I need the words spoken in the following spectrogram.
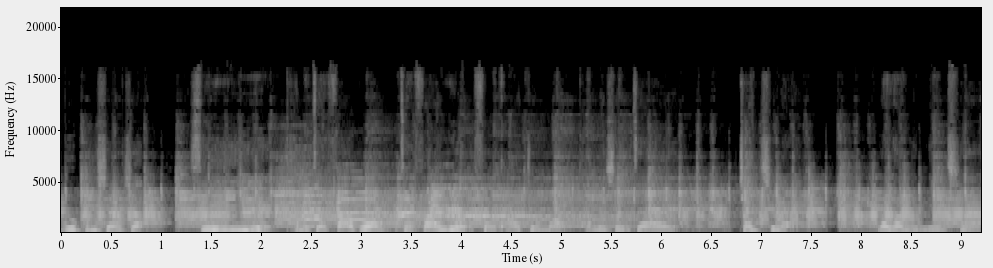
牛逼闪闪。所以他们在发光，在发热，风华正茂。他们现在站起来，来到你面前，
